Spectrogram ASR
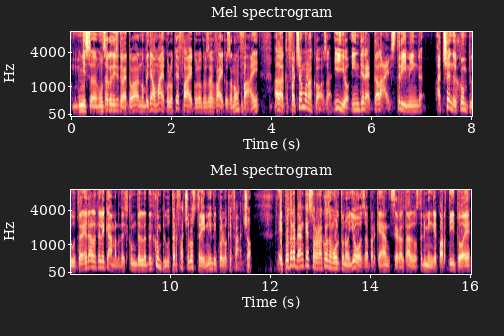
un sacco di gente mi ha detto ma non vediamo mai quello che fai, quello cosa fai, cosa non fai. Allora facciamo una cosa, io in diretta live streaming accendo il computer e dalla telecamera del, del, del, computer faccio lo streaming di quello che faccio. E potrebbe anche essere una cosa molto noiosa, perché anzi in realtà lo streaming è partito e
